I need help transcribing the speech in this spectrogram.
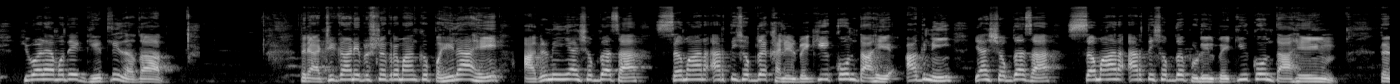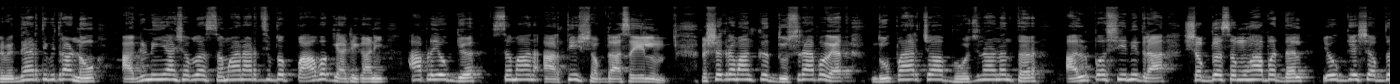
हिवाळ्यामध्ये घेतली जातात. तर या ठिकाणी प्रश्न क्रमांक पहिला आहे अग्नी या शब्दाचा समान अर्थी शब्द खालीलपैकी कोणता आहे? अग्नी या शब्दाचा समान अर्थी शब्द पुढीलपैकी कोणता आहे? तर विद्यार्थी मित्रांनो अग्नी या शब्दात समानार्थी शब्द पावक या ठिकाणी आपलं योग्य समानार्थी शब्द असेल. प्रश्न क्रमांक दुसऱ्या पाव्यात दुपारच्या भोजनानंतर अल्पशी निद्रा शब्दसमूहाबद्दल योग्य शब्द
